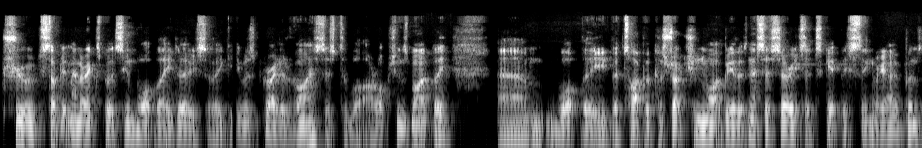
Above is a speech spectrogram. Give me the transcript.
true subject matter experts in what they do. So they give us great advice as to what our options might be um, what the the type of construction might be that's necessary to, to get this thing reopened.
